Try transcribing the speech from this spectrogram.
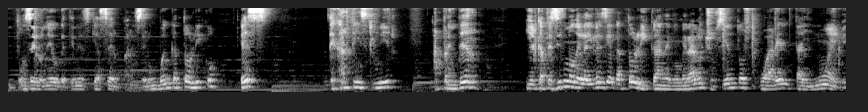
Entonces lo único que tienes que hacer para ser un buen católico es dejarte instruir, aprender y el Catecismo de la Iglesia Católica en el numeral 849,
